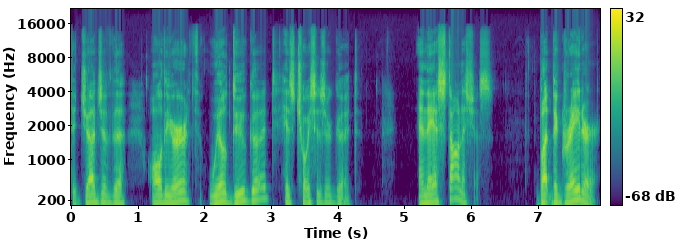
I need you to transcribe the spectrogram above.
The judge of the, all the earth will do good. His choices are good. And they astonish us. But the greater,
